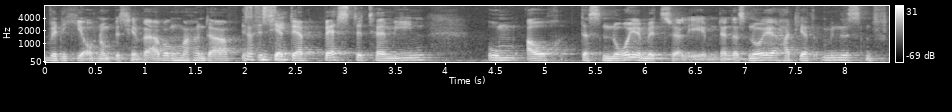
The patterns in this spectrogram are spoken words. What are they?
wenn ich hier auch noch ein bisschen Werbung machen darf, es ist ja der beste Termin, um auch das Neue mitzuerleben. Denn das Neue hat ja mindestens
